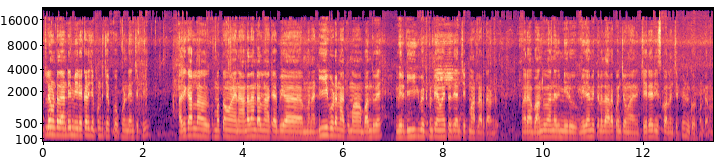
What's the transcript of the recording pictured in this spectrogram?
అట్లే ఉంటుందండి మీరు ఎక్కడ చెప్పుకుంటే చెప్పుకోకండి అని చెప్పి. అధికారులు మొత్తం ఆయన అండదండలు నాకు అభి మన డీ కూడా నాకు మా బంధువే. మీరు డిఈకి పెట్టుకుంటే ఏమవుతుంది అని చెప్పి మాట్లాడుతాడు. మరి ఆ బంధువు అనేది మీరు మీడియా మిత్రుల ద్వారా కొంచెం చర్య తీసుకోవాలని చెప్పి నేను కోరుకుంటాను.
